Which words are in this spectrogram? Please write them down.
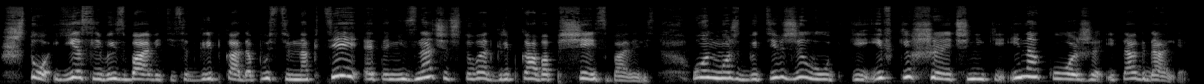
что если вы избавитесь от грибка, допустим, ногтей, это не значит, что вы от грибка вообще избавились. Он может быть и в желудке, и в кишечнике, и на коже, и так далее.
